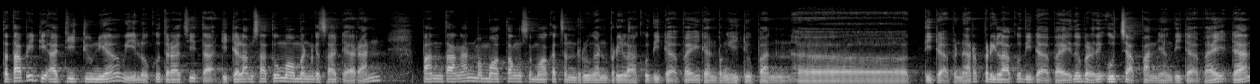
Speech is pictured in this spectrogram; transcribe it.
Tetapi di adi duniawi lokutra cita di dalam satu momen kesadaran pantangan memotong semua kecenderungan perilaku tidak baik dan penghidupan eh, tidak benar. Perilaku tidak baik itu berarti ucapan yang tidak baik dan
